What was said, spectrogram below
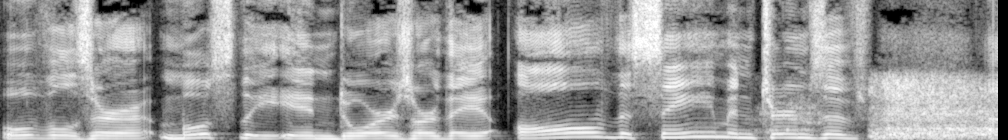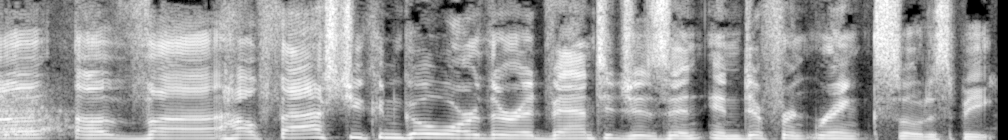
ovals are mostly indoors are they all the same in terms of uh, of uh, how fast you can go? Are there advantages in, in different rinks so to speak?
